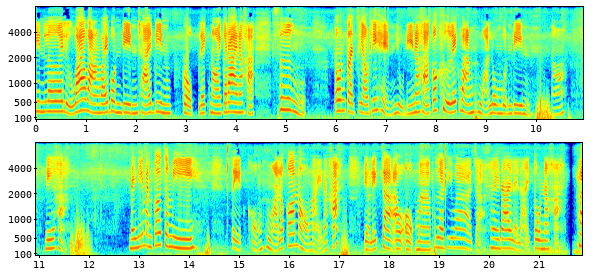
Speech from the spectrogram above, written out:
ดินเลยหรือว่าวางไว้บนดินใช้ดินกลบเล็กน้อยก็ได้นะคะ ซึ่งต้นกระเจียวที่เห็นอยู่นี้นะคะ ก็คือเล็กวางหัวลงบนดินเนาะนี่ค่ะ ในนี้มันก็จะมี ศษของหัวแล้วก็หน่อใหม่นะคะ เดี๋ยวเล็กจะเอาออกมาเพื่อที่ว่าจะให้ได้หลาย ๆ ต้นนะคะ ใคร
